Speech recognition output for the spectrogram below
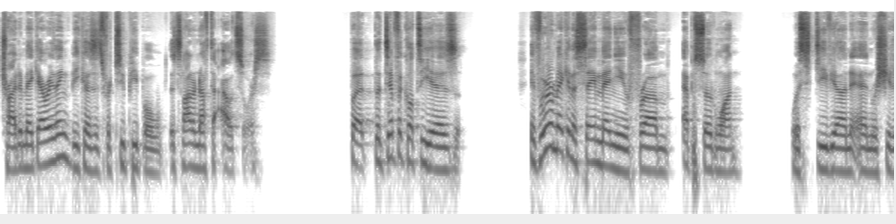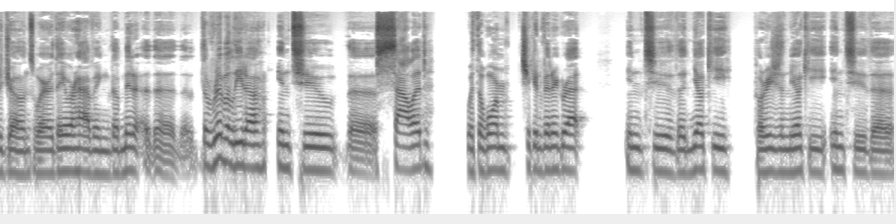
try to make everything because it's for two people. It's not enough to outsource. But the difficulty is if we were making the same menu from episode one with Steve Young and Rashida Jones, where they were having the, the, the, the ribollita into the salad with the warm chicken vinaigrette into the gnocchi, Parisian gnocchi into the,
